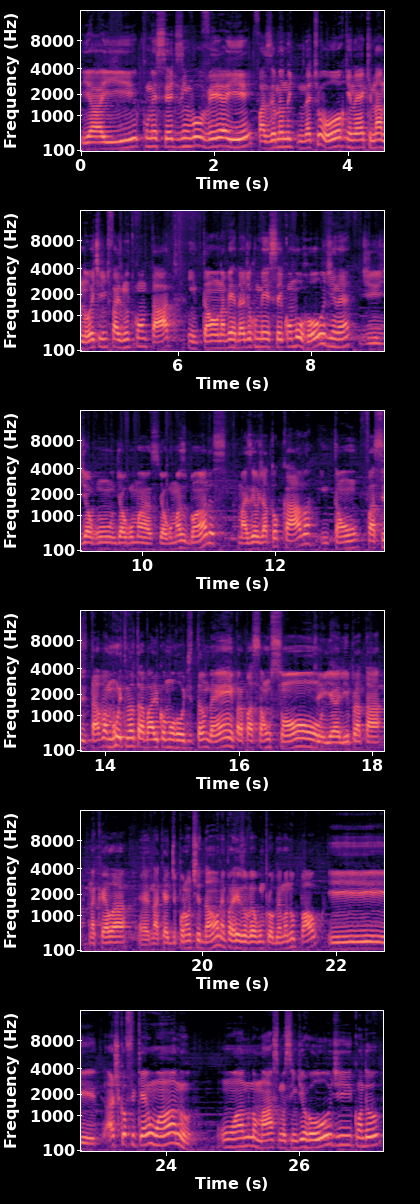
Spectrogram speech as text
E aí comecei a desenvolver aí, fazer o meu network, né? Que na noite a gente faz muito contato. Então, na verdade, eu comecei como hold, né? De, de, algum, de, algumas, de algumas bandas, mas eu já tocava, então facilitava muito meu trabalho como hold também, para passar um som Sim. e ali para estar tá naquela, é, naquela de prontidão, né? Para resolver algum problema no palco. E acho que eu fiquei um ano um ano no máximo assim de hold e quando eu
